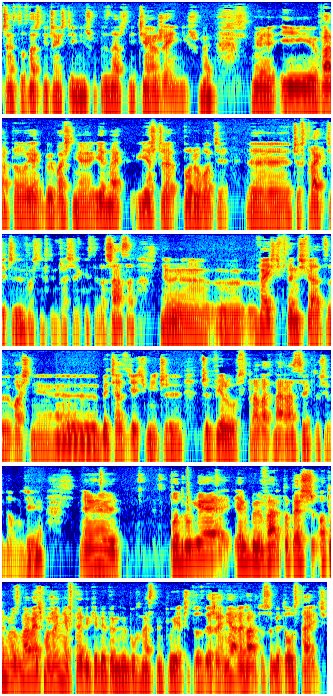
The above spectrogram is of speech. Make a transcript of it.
często znacznie częściej niż, znacznie ciężej niż my. Yy, I warto jakby właśnie jednak jeszcze po robocie, yy, czy w trakcie, czy właśnie w tym czasie, jak jest teraz szansa, wejść w ten świat właśnie bycia z dziećmi, czy, czy w wielu sprawach naraz, jak to się w domu dzieje. Po drugie, jakby warto też o tym rozmawiać, może nie wtedy, kiedy ten wybuch następuje, czy to zderzenie, ale warto sobie to ustalić.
